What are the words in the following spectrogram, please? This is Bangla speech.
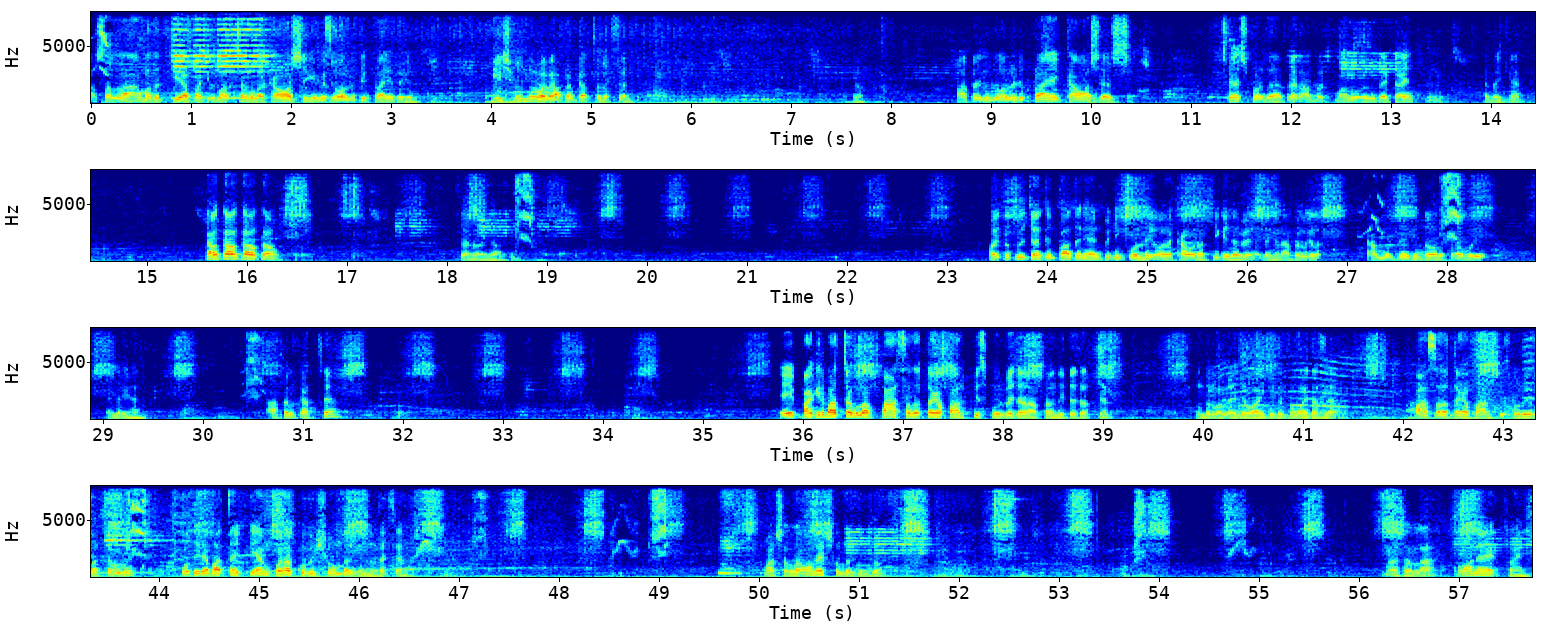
মাশাল্লাহ আমাদের টিয়া পাখির বাচ্চাগুলো খাওয়া শিখে গেছে অলরেডি প্রায় কি সুন্দর ভাবে আপেল দেখছেন? কিন্তু অলরেডি প্রায় খাওয়া শেষ। শেষ পর্যায়ে আমরা ভালোভাবে দেখাই। দেখেন। হয়তো দুই, চার দিন, পাঁচ দিন হ্যান্ড পিটিং করলেই ওরা খাওয়াটা শিখে যাবে। দেখেন আপেল কামড় দিয়ে কিন্তু ওরা পুরোপুরি দেখেন। আপেল কাটছে। এই পাখির বাচ্চাগুলো পাঁচ হাজার টাকা পার পিস পড়বে যারা আপনারা নিতে চাচ্ছেন। সুন্দরভাবে যে ওয়াই কিন্তু ঘুমাইতেছে। পাঁচ হাজার টাকা পার পিস পড়বে এই বাচ্চাগুলো। প্রতিটা বাচ্চায় ট্যাম করা খুবই সুন্দর কিন্তু, দেখছেন? মার্শাল্লাহ অনেক সুন্দর কিন্তু। মার্শাল্লাহ অনেক ফাইন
